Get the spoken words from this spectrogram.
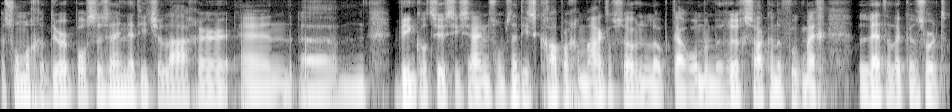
Sommige deurposten zijn net ietsje lager. En ehm, winkeltjes die zijn soms net iets krapper gemaakt of zo. Dan loop ik daar rond met mijn rugzak en dan voel ik me echt letterlijk een soort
